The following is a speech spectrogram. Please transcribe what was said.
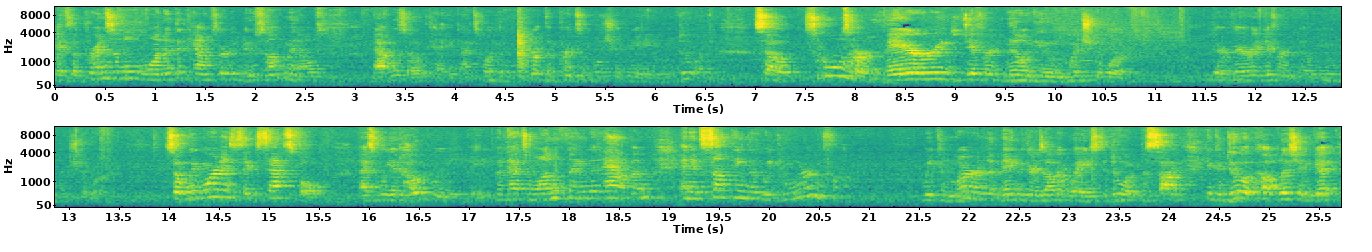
If the principal wanted the counselor to do something else, that was okay. That's what the, the principal should be able to do it. So schools are a very different milieu in which to work. They're a very different milieu in which to work. So we weren't as successful as we had hoped we would be, but that's one thing that happened, and it's something that we can learn we can learn that maybe there's other ways to do it besides, you can do a coalition, get,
